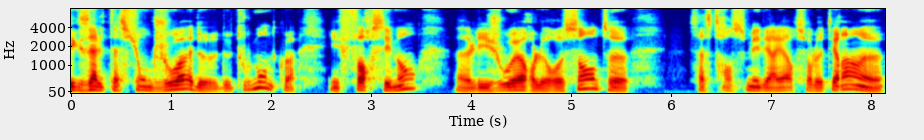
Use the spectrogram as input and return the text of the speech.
exaltations de joie de, de tout le monde quoi et forcément les joueurs le ressentent ça se transmet derrière sur le terrain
